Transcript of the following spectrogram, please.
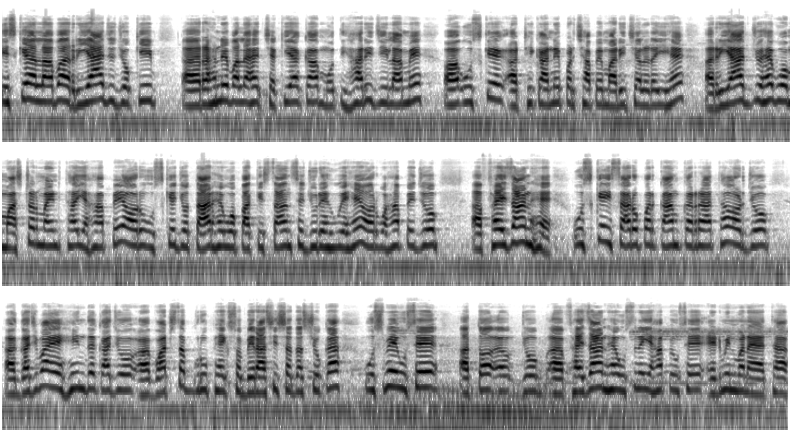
इसके अलावा रियाज जो कि अ, रहने वाला है चकिया का मोतिहारी जिला में। उसके ठिकाने पर छापेमारी चल रही है। रियाज जो है वो मास्टरमाइंड था यहाँ पे और उसके जो तार है वो पाकिस्तान से जुड़े हुए हैं और वहाँ पे जो फैज़ान है उसके इशारों पर काम कर रहा था और जो गजवा हिंद का जो व्हाट्सएप ग्रुप है एक सदस्यों का उसमें उसे तो, जो फैज़ान है उसने यहाँ पे उसे एडमिन बनाया था।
